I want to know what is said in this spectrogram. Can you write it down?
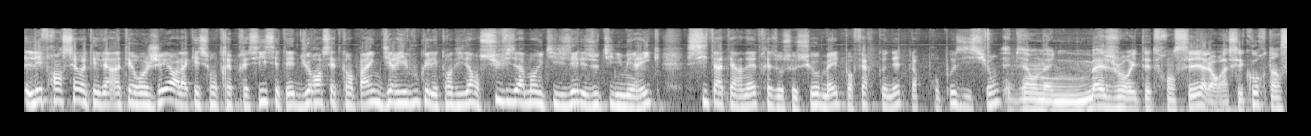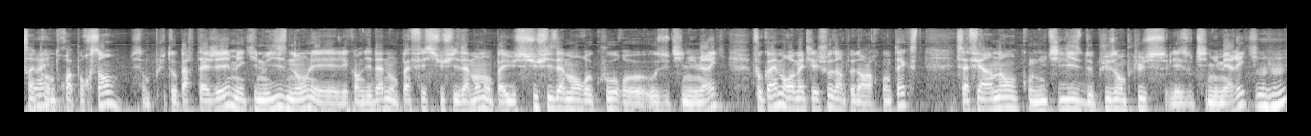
les Français ont été interrogés. Alors la question très précise, c'était durant cette campagne, diriez-vous que les candidats ont suffisamment utilisé les outils numériques, sites internet, réseaux sociaux, mails pour faire connaître leurs propositions? Eh bien, on a une majorité de Français, alors assez courte, hein, 53%, ils sont plutôt partagés, mais qui nous disent non, les, candidats n'ont pas fait suffisamment, n'ont pas eu suffisamment recours aux, outils numériques. Il faut quand même remettre les choses un peu dans leur contexte. Ça fait un an qu'on utilise de plus en plus les outils numériques, mhm.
